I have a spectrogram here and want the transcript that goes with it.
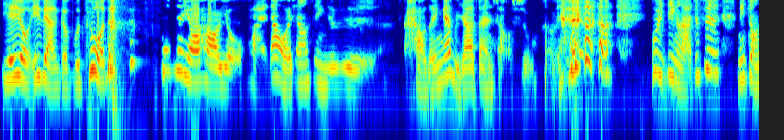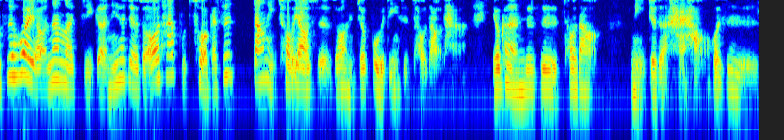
也有一两个不错的？就是有好有坏，但我相信就是好的应该比较占少数，不一定啦。就是你总是会有那么几个，你会觉得说哦，他不错。可是当你抽钥匙的时候，你就不一定是抽到他，有可能就是抽到你觉得还好，或是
